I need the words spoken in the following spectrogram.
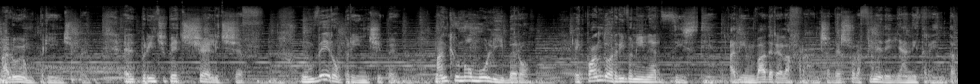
Ma lui è un principe, è il principe Chelychev, un vero principe, ma anche un uomo libero. E quando arrivano i nazisti ad invadere la Francia verso la fine degli anni 30,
